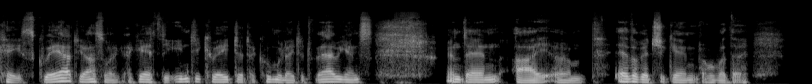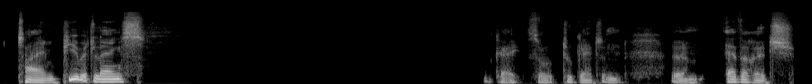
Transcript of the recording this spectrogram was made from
k squared. Yeah, so I get the integrated accumulated variance, and then I um, average again over the time period length. Okay, so to get an um, average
